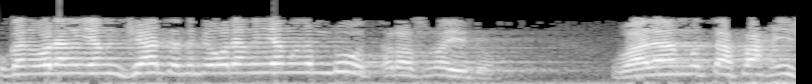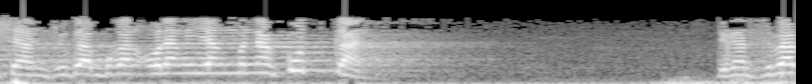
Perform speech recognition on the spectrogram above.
Bukan orang yang jahat tapi orang yang lembut Rasulullah itu. Wala mutafahishan juga bukan orang yang menakutkan dengan sebab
